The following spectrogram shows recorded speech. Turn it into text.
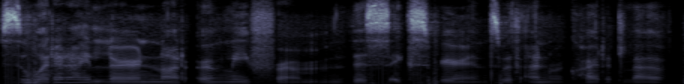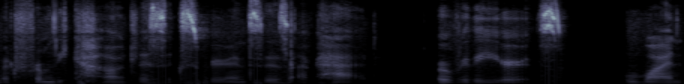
So, what did I learn not only from this experience with unrequited love, but from the countless experiences I've had over the years? One,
